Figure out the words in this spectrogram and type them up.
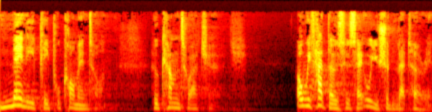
many people comment on who come to our church. Oh, we've had those who say, oh, you shouldn't let her in.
